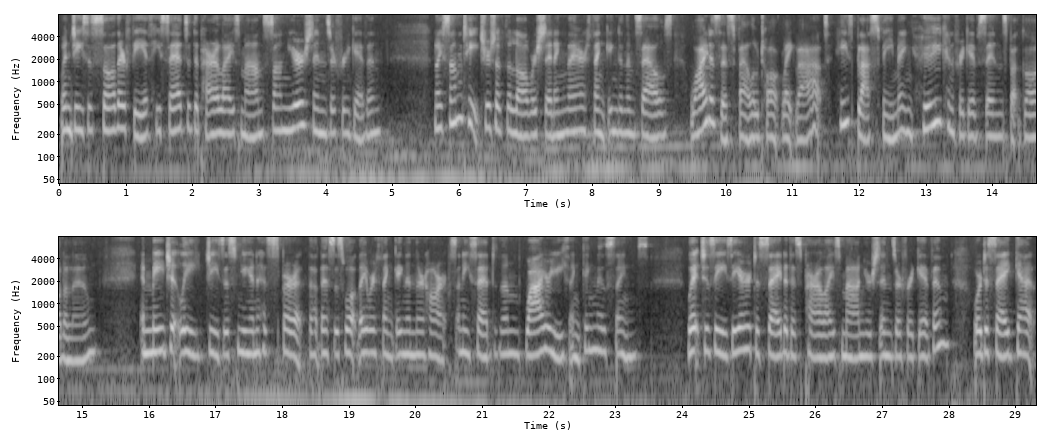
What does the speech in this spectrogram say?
When Jesus saw their faith, he said to the paralyzed man, Son, your sins are forgiven. Now, some teachers of the law were sitting there thinking to themselves, Why does this fellow talk like that? He's blaspheming. Who can forgive sins but God alone? Immediately, Jesus knew in his spirit that this is what they were thinking in their hearts, and he said to them, Why are you thinking those things? Which is easier to say to this paralyzed man, Your sins are forgiven, or to say, Get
